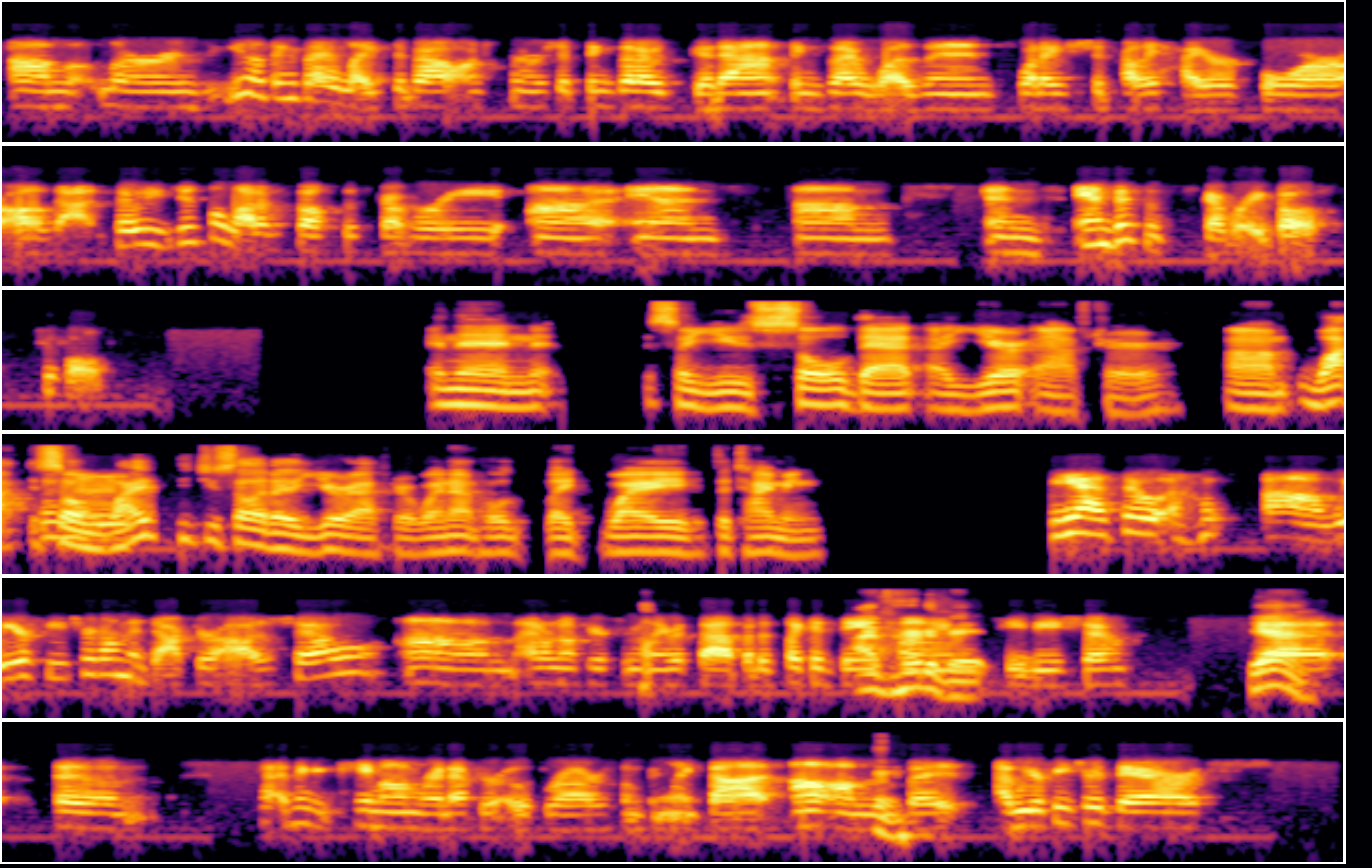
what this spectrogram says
um, learned, you know, things I liked about entrepreneurship, things that I was good at, things I wasn't, what I should probably hire for, all of that. So just a lot of self-discovery uh, and um, and and business discovery, both twofold. And then, so you sold that a year after. Um, why? So mm-hmm. why did you sell it a year after? Why not hold? Like, why the timing? Yeah, so um, we are featured on the Dr. Oz show. Um, I don't know if you're familiar with that, but it's like a daytime TV show. Yeah. yeah um, I think it came on right after Oprah or something like that. Um, okay. But we were featured there.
